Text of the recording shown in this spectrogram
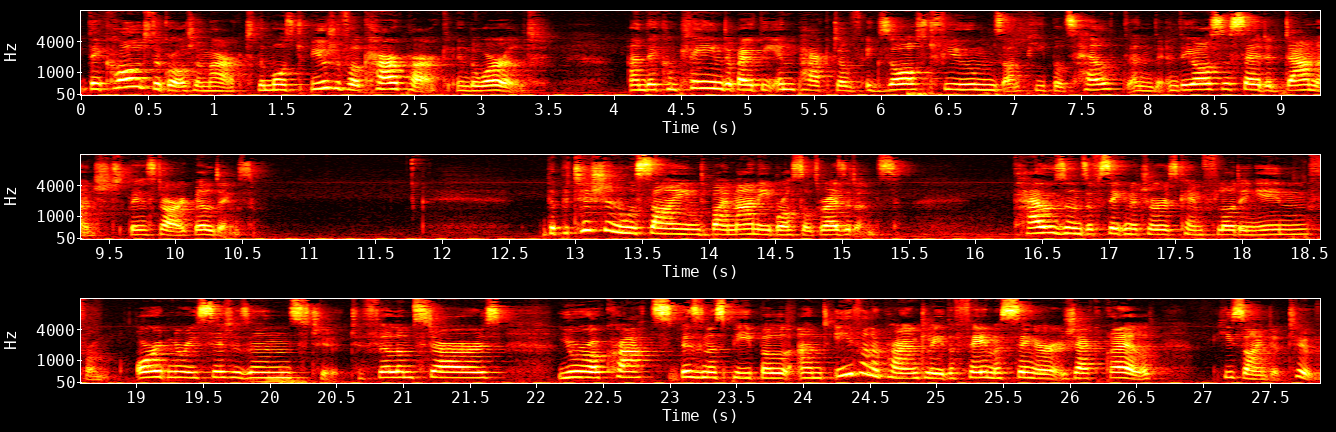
They called the Grote Markt the most beautiful car park in the world. And they complained about the impact of exhaust fumes on people's health, and, and they also said it damaged the historic buildings. The petition was signed by many Brussels residents. Thousands of signatures came flooding in from ordinary citizens to, to film stars, Eurocrats, business people, and even apparently the famous singer Jacques Brel. He signed it too.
